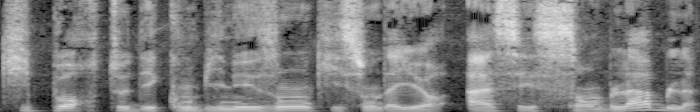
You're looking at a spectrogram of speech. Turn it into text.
qui portent des combinaisons qui sont d'ailleurs assez semblables.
